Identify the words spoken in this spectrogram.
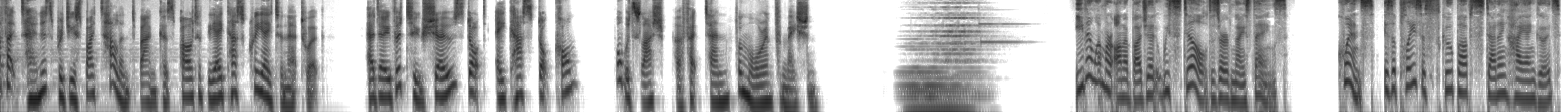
Perfect 10 is produced by Talent Bank as part of the ACAST Creator Network. Head over to shows.acast.com forward slash perfect 10 for more information. Even when we're on a budget, we still deserve nice things. Quince is a place to scoop up stunning high end goods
